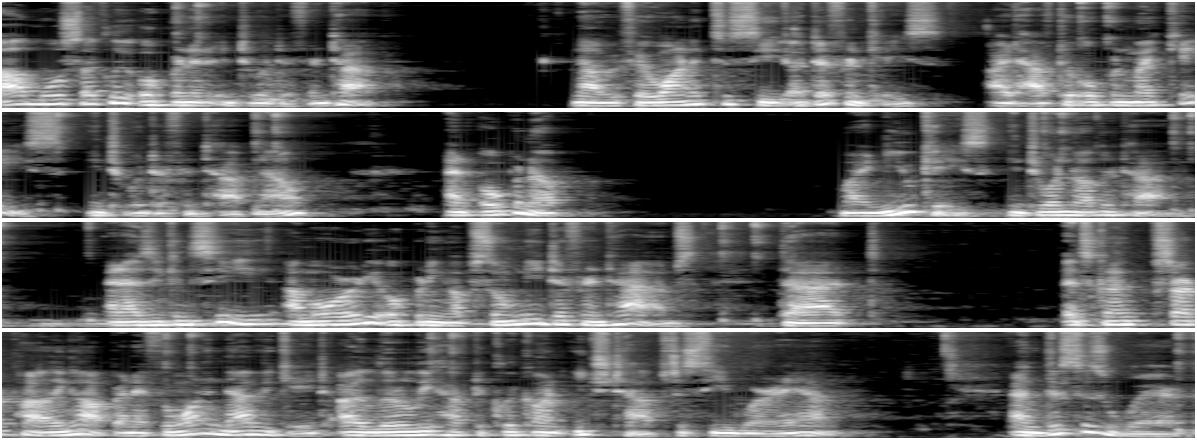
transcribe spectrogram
I'll most likely open it into a different tab. Now, if I wanted to see a different case, I'd have to open my case into a different tab now and open up my new case into another tab. And as you can see, I'm already opening up so many different tabs that it's going to start piling up. And if I want to navigate, I literally have to click on each tab to see where I am. And this is where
